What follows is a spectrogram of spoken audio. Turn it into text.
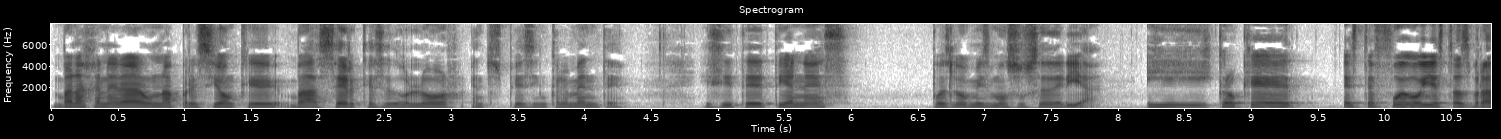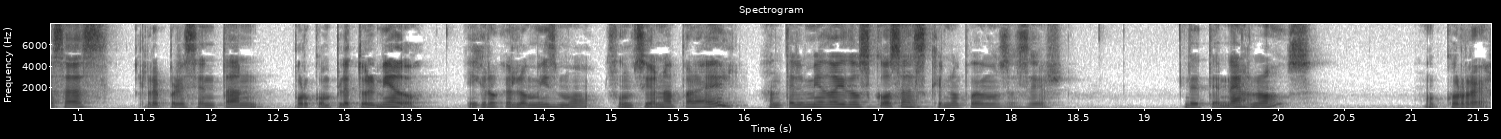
van a generar una presión que va a hacer que ese dolor en tus pies incremente y si te detienes, pues lo mismo sucedería. Y creo que este fuego y estas brasas representan por completo el miedo. Y creo que lo mismo funciona para él. Ante el miedo hay dos cosas que no podemos hacer. Detenernos o correr.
